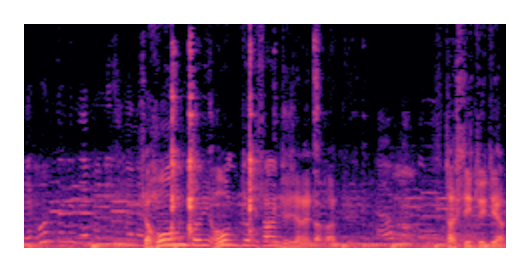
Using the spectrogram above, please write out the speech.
え本当に全部27じゃあ本当に本当に30じゃないとあかんって足していっといてや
